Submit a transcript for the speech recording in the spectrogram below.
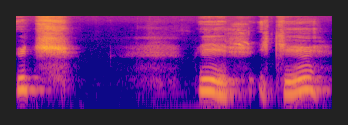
3 1 2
